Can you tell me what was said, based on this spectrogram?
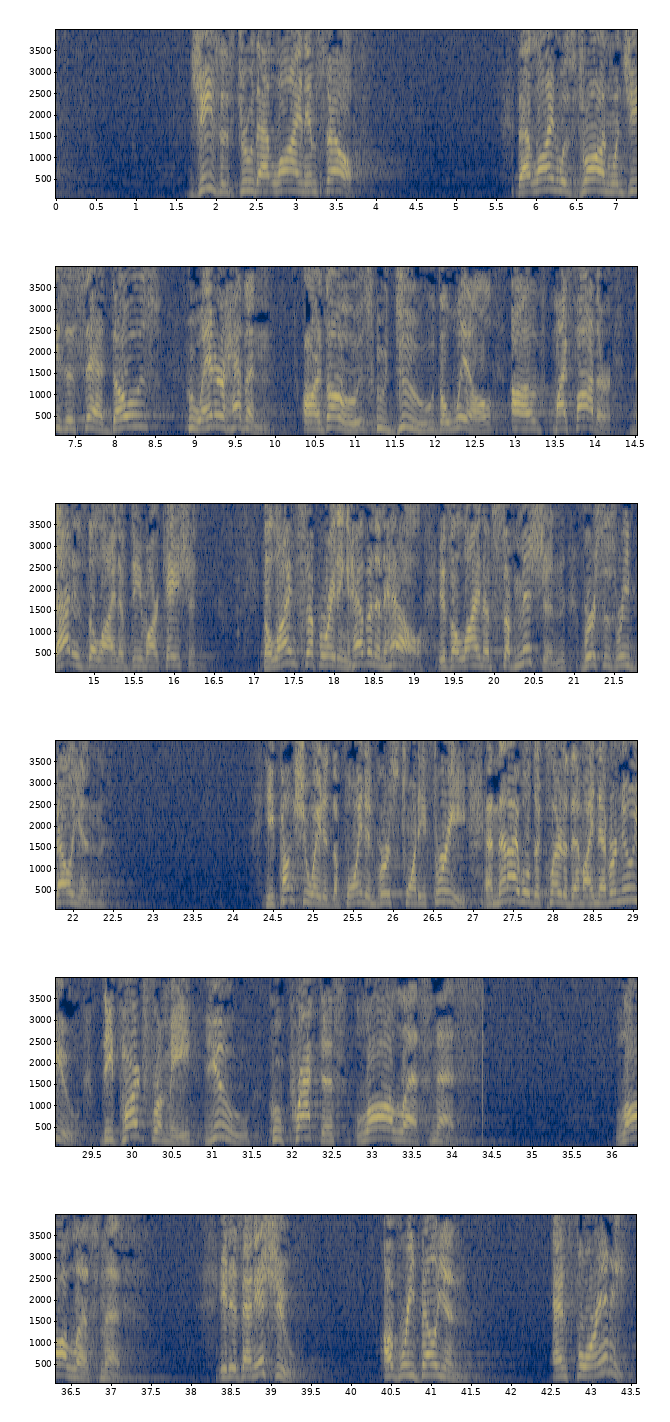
Jesus drew that line himself. That line was drawn when Jesus said, those who enter heaven are those who do the will of my Father. That is the line of demarcation. The line separating heaven and hell is a line of submission versus rebellion. He punctuated the point in verse 23. And then I will declare to them, I never knew you. Depart from me, you who practice lawlessness. Lawlessness. It is an issue of rebellion. And for any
